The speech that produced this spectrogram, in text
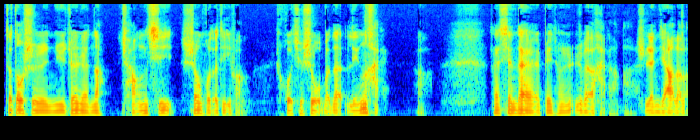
这都是女真人呐长期生活的地方，过去是我们的领海啊，但现在变成日本海了啊，是人家的了。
